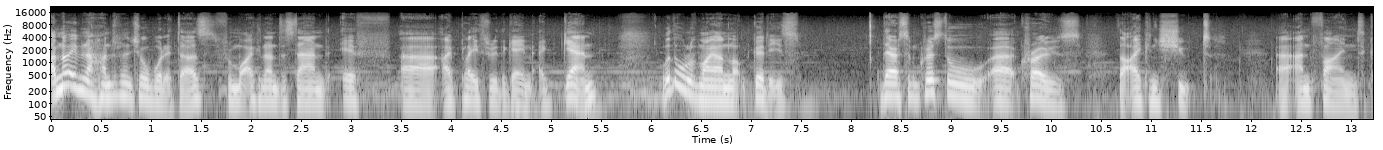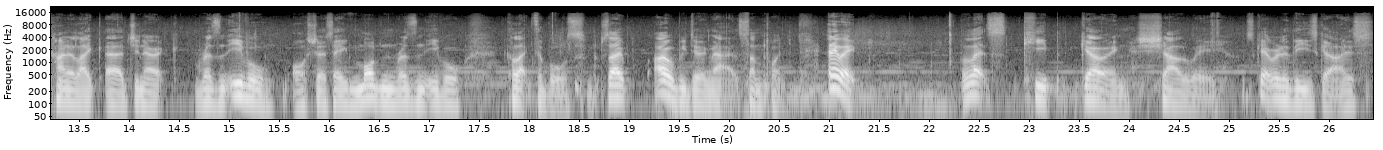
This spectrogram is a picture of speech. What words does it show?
I'm not even 100% sure what it does. From what I can understand, if uh, I play through the game again with all of my unlocked goodies, there are some Crystal uh, Crows that I can shoot uh, and find, kind of like generic Resident Evil, or should I say modern Resident Evil collectibles. So I will be doing that at some point. Anyway, let's keep going, shall we? Let's get rid of these guys,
